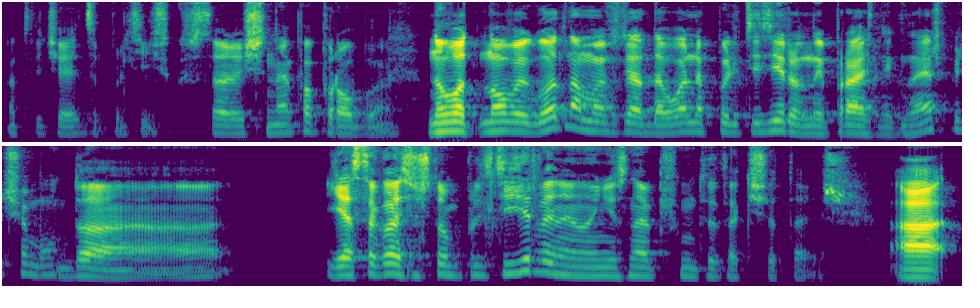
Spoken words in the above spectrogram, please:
отвечать за политическую составляющую, но я попробую. Ну вот, Новый год, на мой взгляд, довольно политизированный праздник. Знаешь почему? Да, я согласен, что он политизированный, но не знаю, почему ты так считаешь. А,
